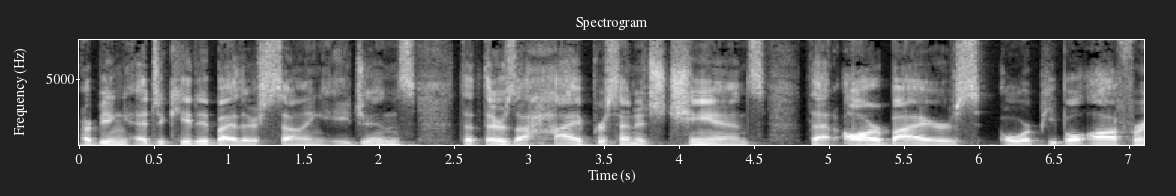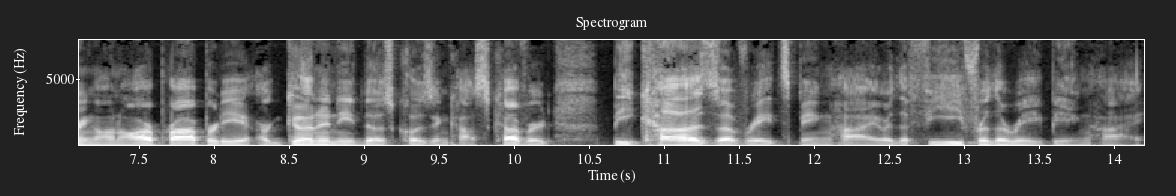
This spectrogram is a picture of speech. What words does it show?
are being educated by their selling agents that there's a high percentage chance that our buyers or people offering on our property are going to need those closing costs covered because of rates being high or the fee for the rate being high.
